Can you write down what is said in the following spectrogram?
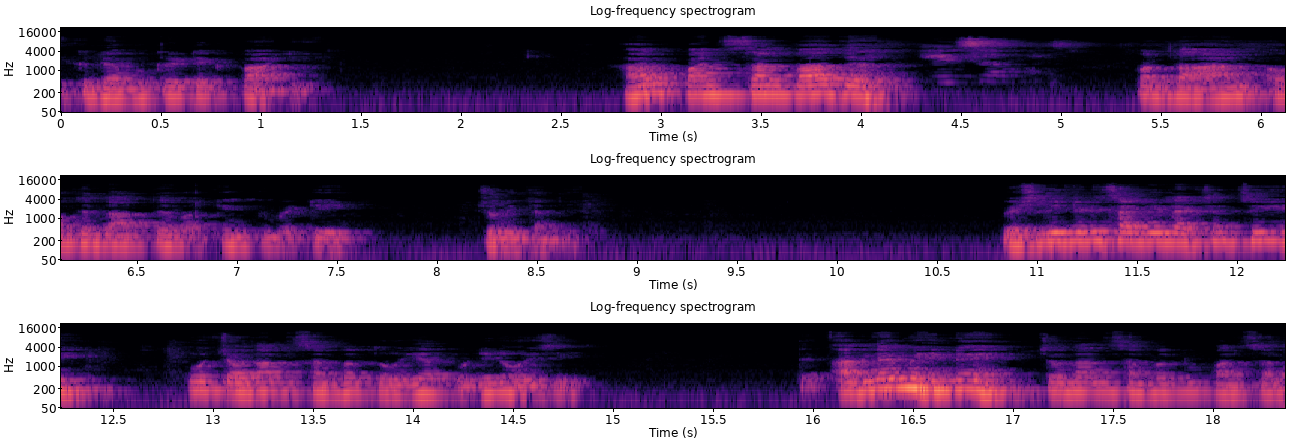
ਇੱਕ ਡੈਮੋਕ੍ਰੈਟਿਕ ਪਾਰਟੀ ਹਰ 5 ਸਾਲ ਬਾਅਦ ਪ੍ਰਧਾਨ ਅਹੁਦੇਦਾਰ ਤੇ ਵਰਕਿੰਗ ਕਮੇਟੀ ਚੁਣੀ ਜਾਂਦੀ ਹੈ। ਪਿਛਲੀ ਜਿਹੜੀ ਸਾਡੀ ਇਲੈਕਸ਼ਨ ਸੀ, ਉਹ 14 ਦਸੰਬਰ 2019 ਨੂੰ ਹੋਈ ਸੀ ਤੇ ਅਗਲੇ ਮਹੀਨੇ 14 ਦਸੰਬਰ ਨੂੰ 5 ਸਾਲ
